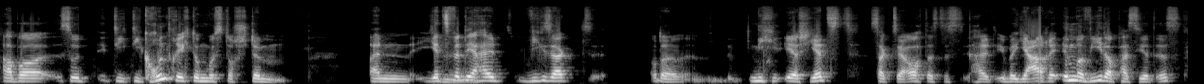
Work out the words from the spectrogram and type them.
aber so die, die Grundrichtung muss doch stimmen. Und jetzt wird Mhm. ja halt, wie gesagt, oder nicht erst jetzt, sagt sie ja auch, dass das halt über Jahre immer wieder passiert ist,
